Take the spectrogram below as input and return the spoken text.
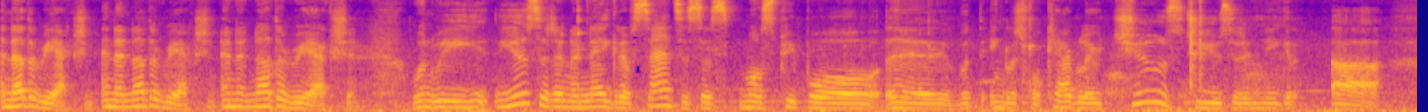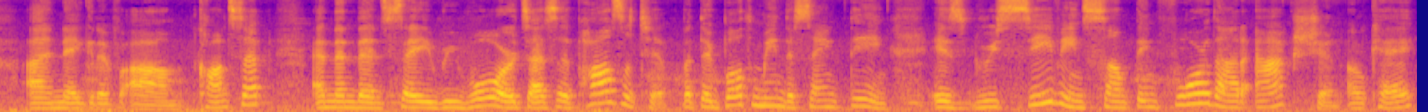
another reaction and another reaction and another reaction. When we use it in a negative sense, it's as most people uh, with English vocabulary choose to use it in negative uh, a negative um, concept and then then say rewards as a positive but they both mean the same thing is receiving something for that action okay?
